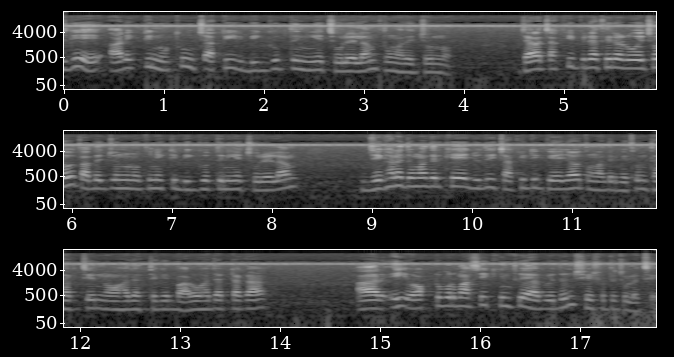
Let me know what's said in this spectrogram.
আজকে আরেকটি নতুন চাকরির বিজ্ঞপ্তি নিয়ে চলে এলাম তোমাদের জন্য। যারা চাকরি প্রার্থীরা রয়েছে, তাদের জন্য নতুন একটি বিজ্ঞপ্তি নিয়ে চলে এলাম। যেখানে তোমাদেরকে যদি চাকরিটি পেয়ে যাও, তোমাদের বেতন থাকছে ন হাজার থেকে বারো হাজার টাকা। আর এই অক্টোবর মাসেই কিন্তু আবেদন শেষ হতে চলেছে।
